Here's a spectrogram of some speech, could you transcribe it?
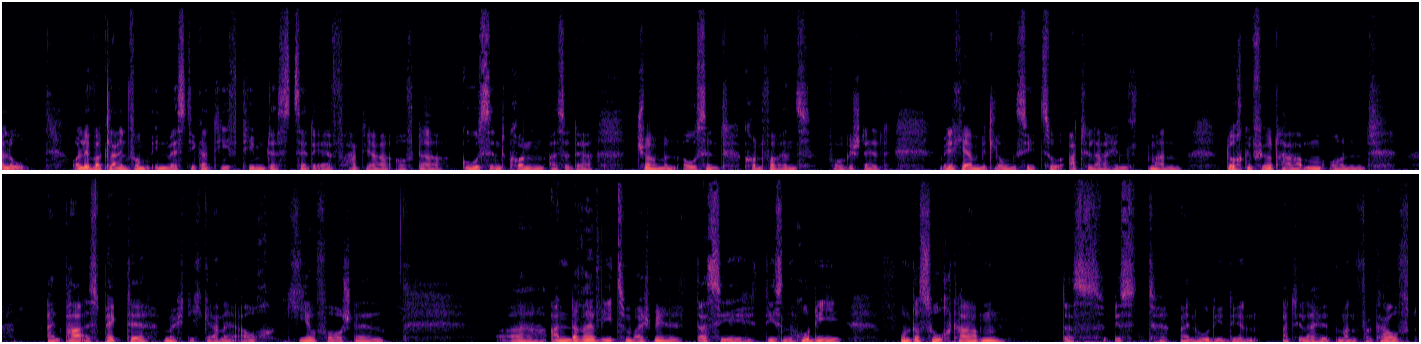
Hallo, Oliver Klein vom Investigativteam des ZDF hat ja auf der GOSINT-Con, also der German OSINT-Konferenz, vorgestellt, welche Ermittlungen sie zu Attila Hildmann durchgeführt haben und ein paar Aspekte möchte ich gerne auch hier vorstellen. Äh, andere, wie zum Beispiel, dass sie diesen Hoodie untersucht haben. Das ist ein Hoodie, den Attila Hildmann verkauft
